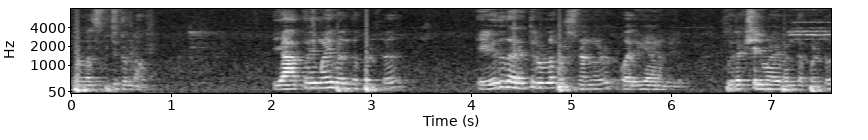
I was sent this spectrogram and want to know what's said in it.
പ്രദർശിപ്പിച്ചിട്ടുണ്ടാവും. യാത്രയുമായി ബന്ധപ്പെട്ട് ഏത് തരത്തിലുള്ള പ്രശ്നങ്ങൾ വരികയാണെങ്കിലും സുരക്ഷയുമായി ബന്ധപ്പെട്ട്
